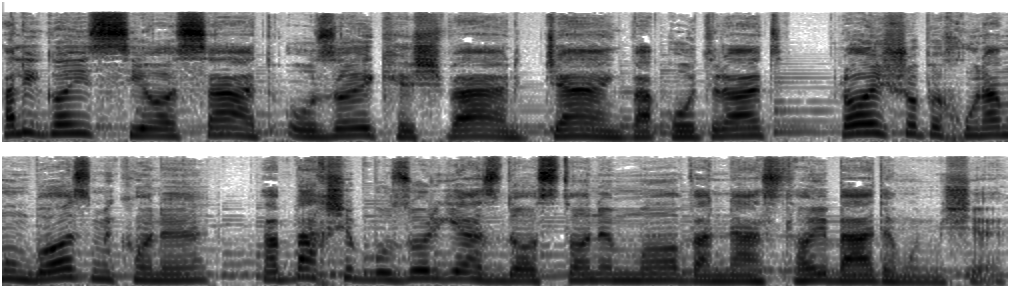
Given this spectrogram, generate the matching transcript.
ولی گاهی سیاست، اوضاع کشور، جنگ و قدرت راهش رو به خونمون باز می‌کنه و بخش بزرگی از داستان ما و نسلهای بعدمون میشه.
